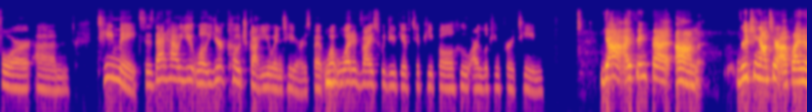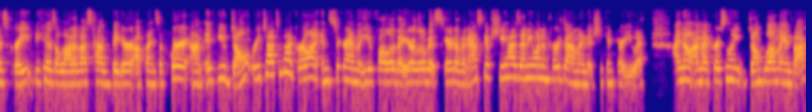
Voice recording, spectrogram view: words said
for um, teammates. Is that how you well your coach got you into yours but what Mm-hmm. what advice would you give to people who are looking for a team? Yeah, I think that um, reaching out to your upline is great because a lot of us have bigger upline support. Um, if you don't, reach out to that girl on Instagram that you follow that you're a little bit scared of and ask if she has anyone in her downline that she can pair you with. I know I might personally don't blow my inbox,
